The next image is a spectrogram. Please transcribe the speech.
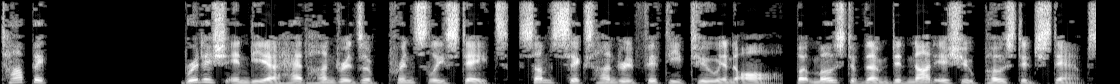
Topic. British India had hundreds of princely states, some 652 in all, but most of them did not issue postage stamps.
